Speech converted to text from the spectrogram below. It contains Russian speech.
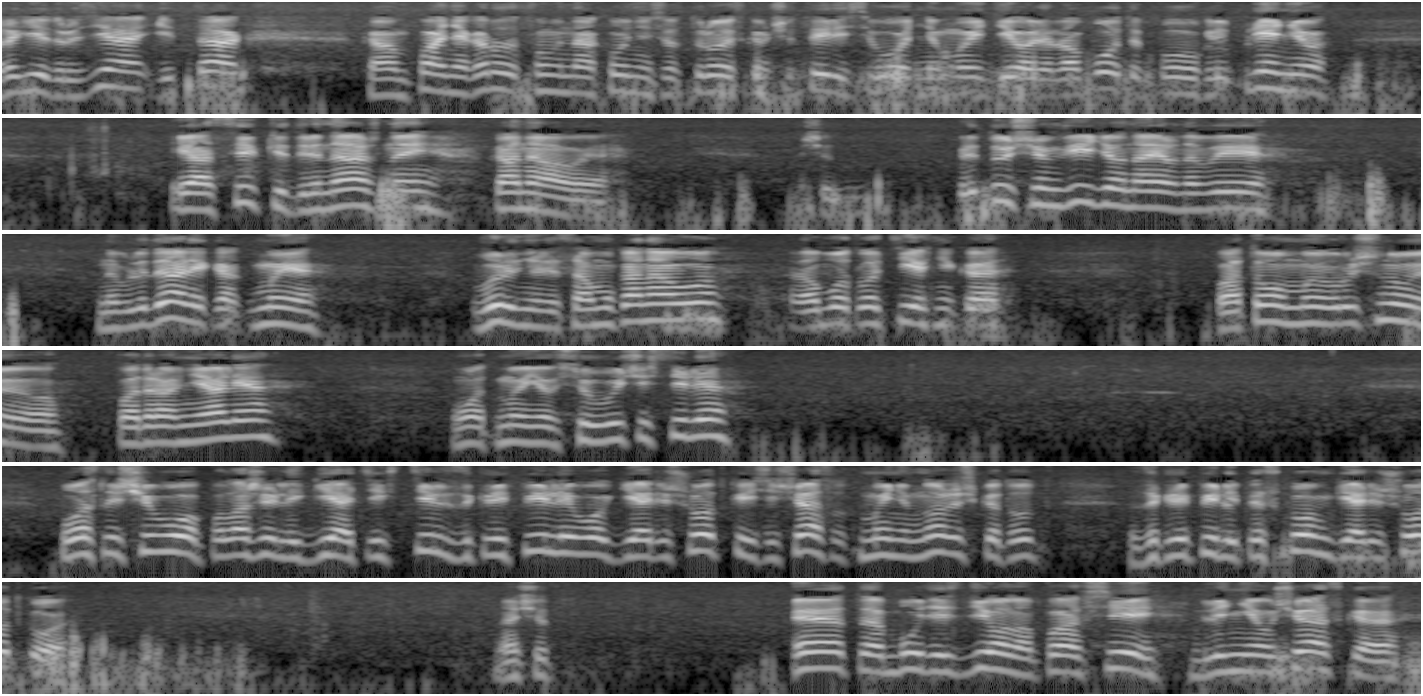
Дорогие друзья, итак, компания Огородов, мы находимся в Троицком 4. Сегодня мы делали работы по укреплению и отсыпке дренажной канавы. Значит, в предыдущем видео, наверное, вы наблюдали, как мы выровняли саму канаву, работала техника. Потом мы вручную подровняли. Вот мы ее всю вычистили. После чего положили геотекстиль, закрепили его георешеткой. И сейчас вот мы немножечко тут закрепили песком георешетку. Значит, это будет сделано по всей длине участка.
